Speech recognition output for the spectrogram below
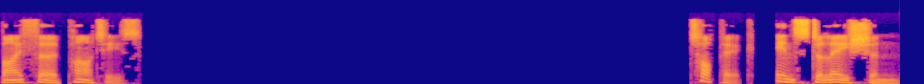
by third parties. Installation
